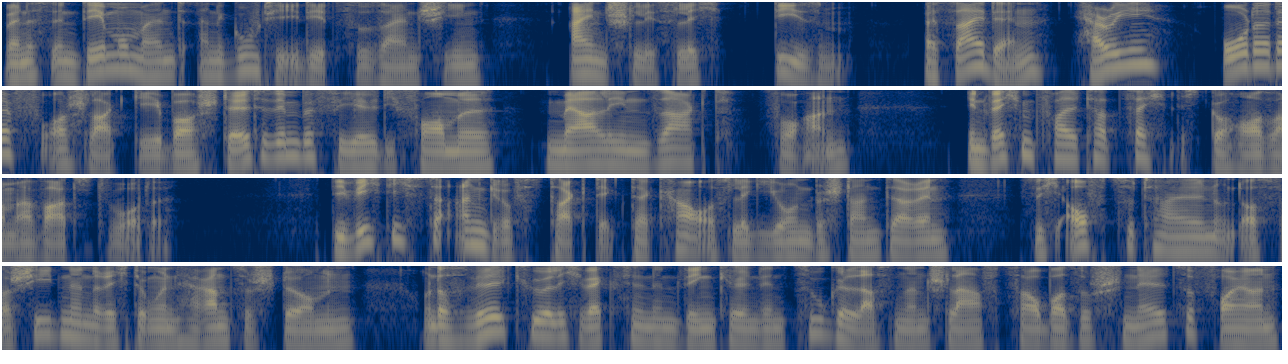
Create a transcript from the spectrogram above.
wenn es in dem Moment eine gute Idee zu sein schien, einschließlich diesem. Es sei denn, Harry oder der Vorschlaggeber stellte dem Befehl die Formel Merlin sagt voran, in welchem Fall tatsächlich Gehorsam erwartet wurde. Die wichtigste Angriffstaktik der Chaoslegion bestand darin, sich aufzuteilen und aus verschiedenen Richtungen heranzustürmen und aus willkürlich wechselnden Winkeln den zugelassenen Schlafzauber so schnell zu feuern,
